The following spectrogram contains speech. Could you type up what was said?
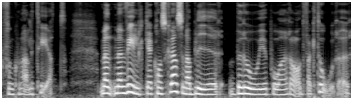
funktionalitet. Men, men vilka konsekvenserna blir beror ju på en rad faktorer.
